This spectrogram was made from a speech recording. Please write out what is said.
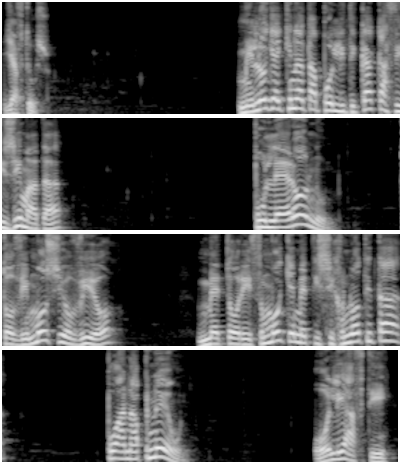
Για αυτούς. Μιλώ για εκείνα τα πολιτικά καθιζήματα που λερώνουν το δημόσιο βίο με το ρυθμό και με τη συχνότητα που αναπνέουν. Όλοι αυτοί,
